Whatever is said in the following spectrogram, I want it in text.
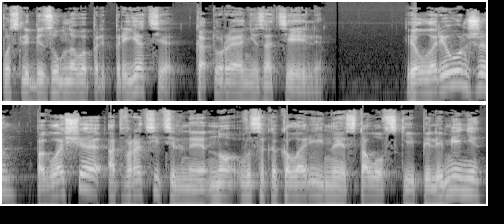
после безумного предприятия, которое они затеяли. Илларион же, поглощая отвратительные, но высококалорийные столовские пельмени,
